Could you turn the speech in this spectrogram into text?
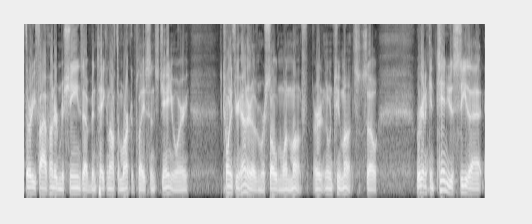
3,500 machines that have been taken off the marketplace since January, 2,300 of them were sold in one month or in two months. So we're going to continue to see that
